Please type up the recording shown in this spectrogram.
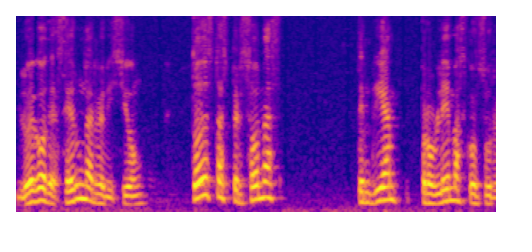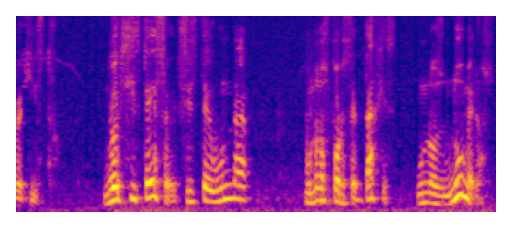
luego de hacer una revisión, todas estas personas tendrían problemas con su registro. No existe eso, existe una, unos porcentajes, unos números.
